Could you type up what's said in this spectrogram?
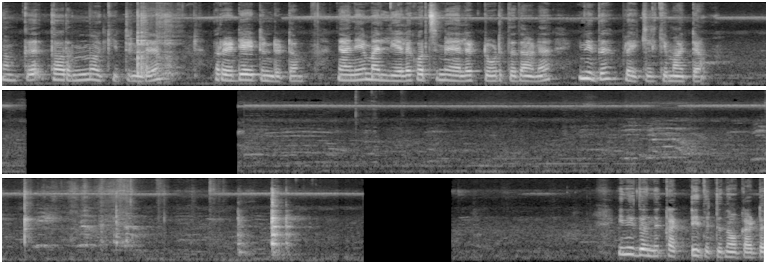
നമുക്ക് തുറന്ന് നോക്കിയിട്ടുണ്ട്. റെഡി ആയിട്ടുണ്ട് കേട്ടോ. ഞാൻ മല്ലിയില കുറച്ച് മേലെ ഇട്ട് കൊടുത്തതാണ്. ഇനി ഇത് പ്ലേറ്റിലേക്ക് മാറ്റാം. ഇനി ഇതൊന്ന് കട്ട് ചെയ്തിട്ട് നോക്കാട്ടോ.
